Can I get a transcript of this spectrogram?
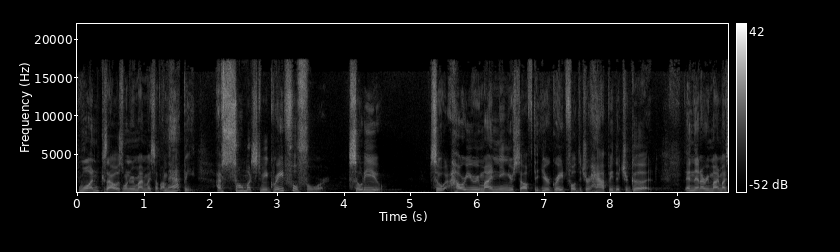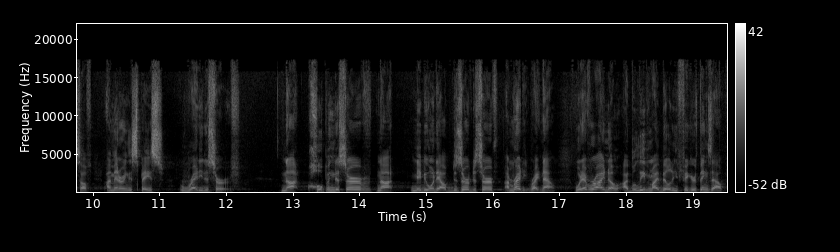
One, because I always want to remind myself, I'm happy. I have so much to be grateful for. So do you. So, how are you reminding yourself that you're grateful, that you're happy, that you're good? And then I remind myself, I'm entering the space ready to serve. Not hoping to serve, not maybe one day I'll deserve to serve. I'm ready right now. Whatever I know, I believe in my ability to figure things out.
